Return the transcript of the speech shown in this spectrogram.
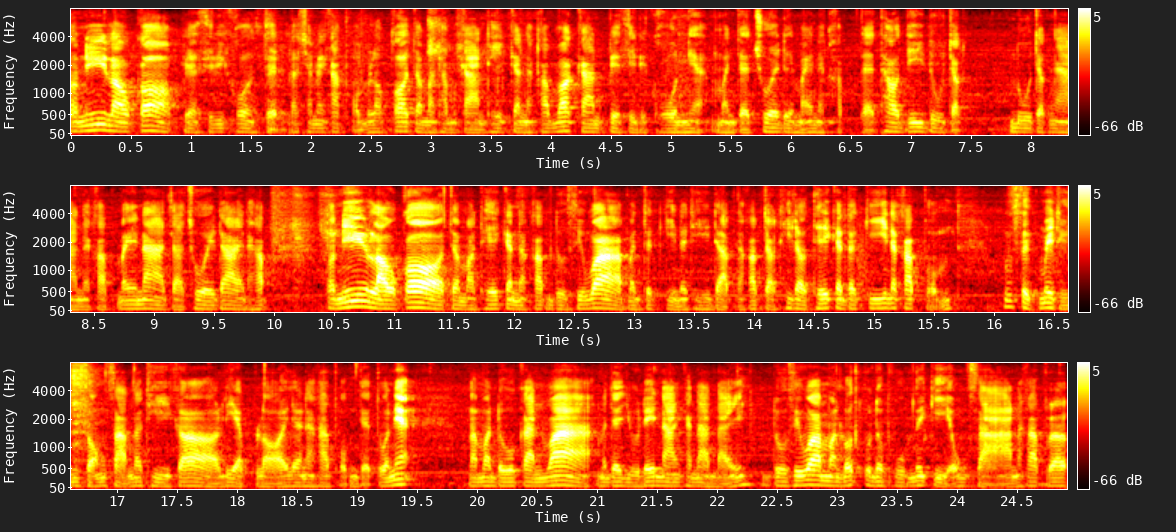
ตอนนี้เราก็เปลี่ยนซิลิโคนเสร็จแล้วใช่ไหมครับผมเราก็จะมาทำการเทสกันนะครับ ว่าการเปลี่ยนซิลิโคนเนี่ยมันจะช่วยได้ไหมนะครับ แต่เท่าที่ดูจากดูจากงานนะครับ ไม่น่าจะช่วยได้นะครับ ตอนนี้เราก็จะมาเทสกันนะครับ ดูซิว่ามันจะกี่นาทีดับนะครับ จากที่เราเทสกันตะกี้นะครับ ผมรู้สึกไม่ถึง 2-3 นาทีก็เรียบร้อยแล้วนะครับ ผมแต่ตัวเนี้ยเรามาดูกันว่ามันจะอยู่ได้นานขนาดไหน ดูซิว่ามันลดอุณหภูมิได้กี่องศานะครับแล้ว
